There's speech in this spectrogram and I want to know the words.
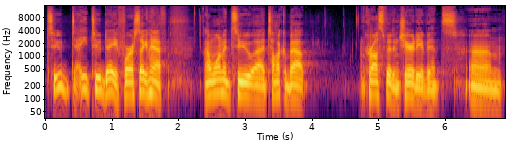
today, today, for our second half, I wanted to uh, talk about CrossFit and charity events. Um,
